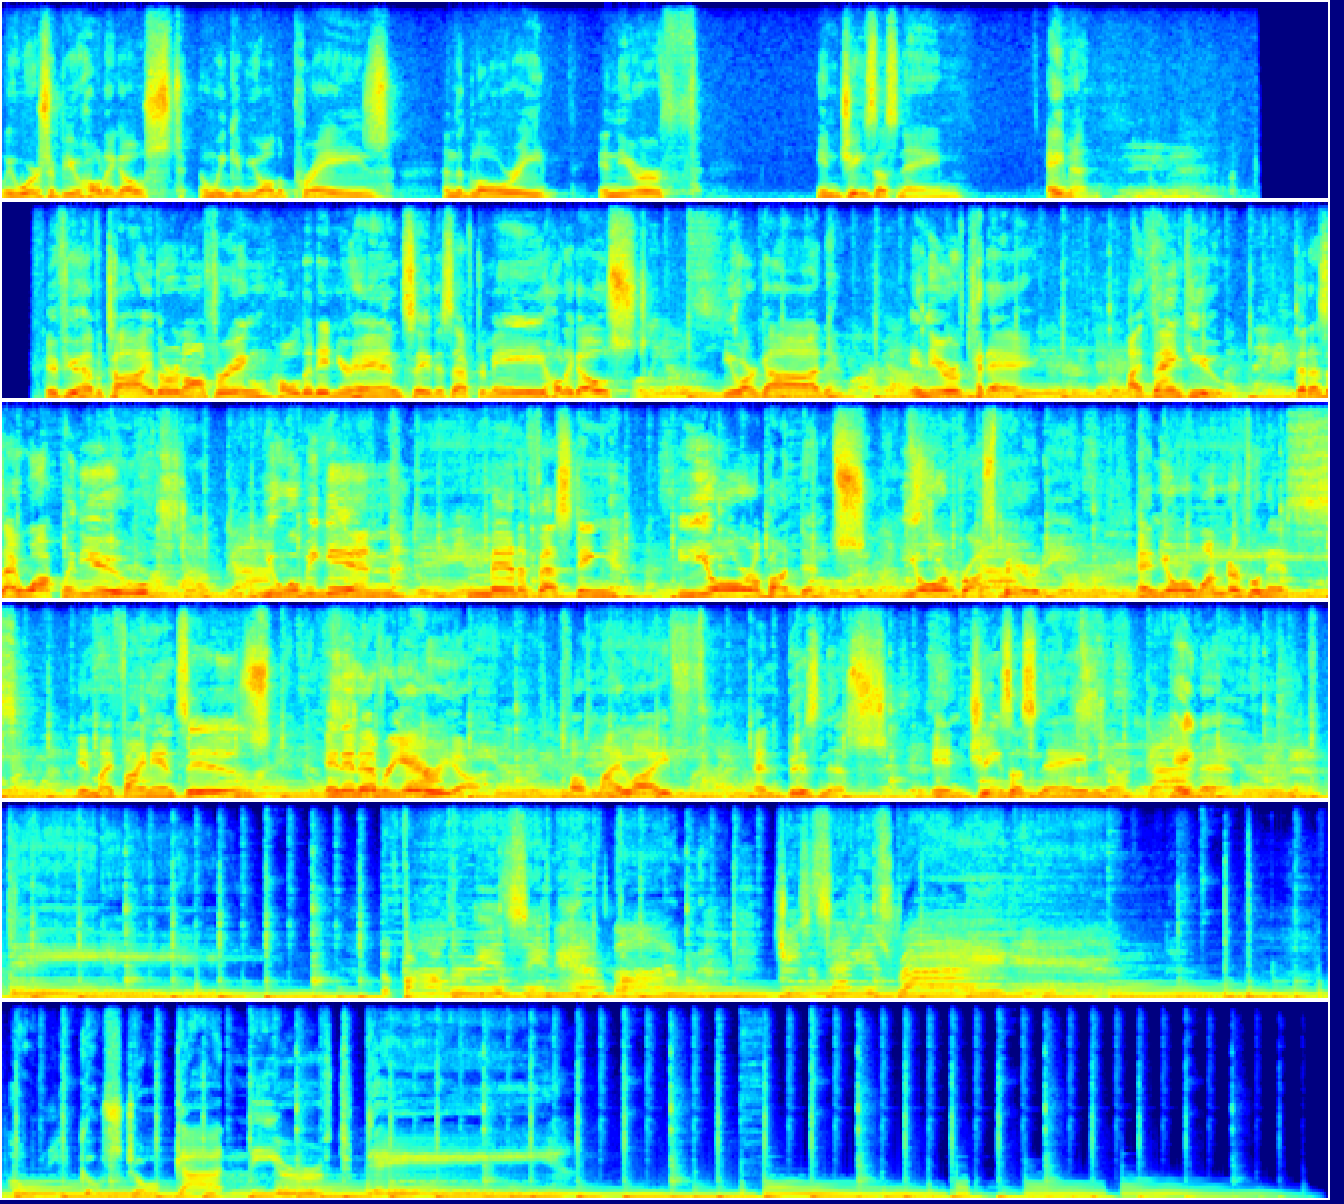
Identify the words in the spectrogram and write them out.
We worship you Holy Ghost and we give you all the praise and the glory in the earth. In Jesus name amen, amen. If you have a tithe or an offering hold it in your hand. Say this after me Holy Ghost, Holy Ghost you, are God, you are God in the earth today, the earth today. I thank you that as I walk with you you will begin manifesting your abundance your prosperity and your wonderfulness in my finances and in every area of my life and business. In Jesus name amen. The father is in heaven. Jesus at his right hand. Holy Ghost your God in the earth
